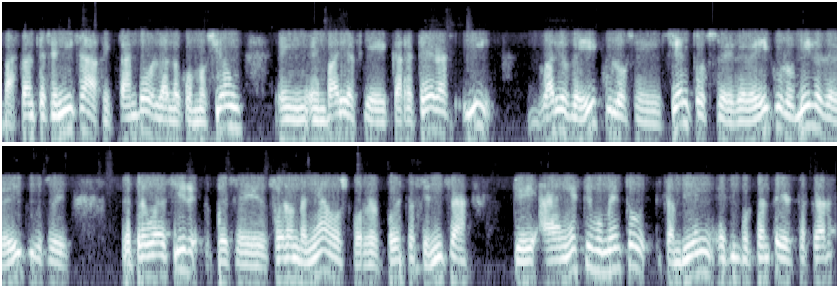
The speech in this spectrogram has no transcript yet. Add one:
bastante ceniza afectando la locomoción en, varias eh, carreteras y varios vehículos, cientos de vehículos, miles de vehículos, le atrevo a decir, pues fueron dañados por, esta ceniza que en este momento también es importante destacar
